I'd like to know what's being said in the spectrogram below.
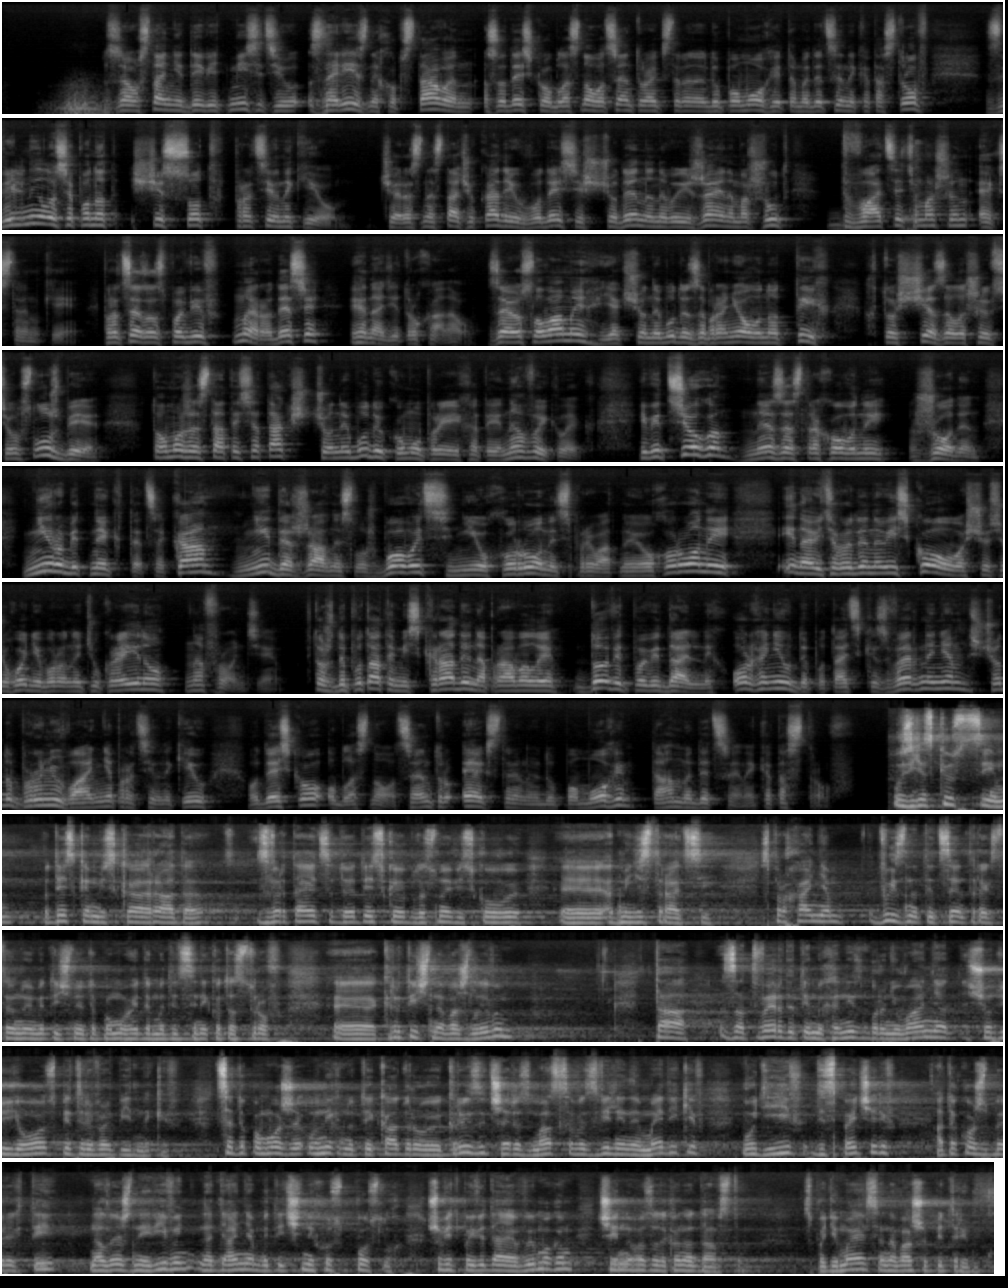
За останні 9 місяців за різних обставин з Одеського обласного центру екстреної допомоги та медицини катастроф звільнилося понад 600 працівників. Через нестачу кадрів в Одесі щоденно не виїжджає на маршрут 20 машин екстренки. Про це розповів мер Одеси Геннадій Труханов. За його словами, якщо не буде заброньовано тих, хто ще залишився у службі, то може статися так, що не буде кому приїхати на виклик. І від цього не застрахований жоден ні робітник ТЦК, ні державний службовець, ні охоронець приватної охорони, і навіть родина військового, що сьогодні боронить Україну на фронті. Тож депутати міськради направили до відповідальних органів депутатське звернення щодо бронювання працівників Одеського обласного центру екстреної допомоги та медицини катастроф. У зв'язку з цим Одеська міська рада звертається до Одеської обласної військової е, адміністрації з проханням визнати центр екстреної медичної допомоги та медицини катастроф е, критично важливим та затвердити механізм бронювання щодо його співробітників. Це допоможе уникнути кадрової кризи через масове звільнення медиків, водіїв, диспетчерів, а також зберегти належний рівень надання медичних послуг, що відповідає вимогам чинного законодавства. Сподіваюся на вашу підтримку.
